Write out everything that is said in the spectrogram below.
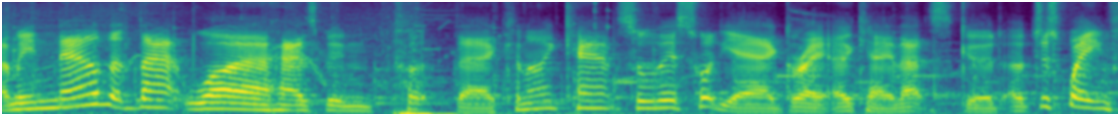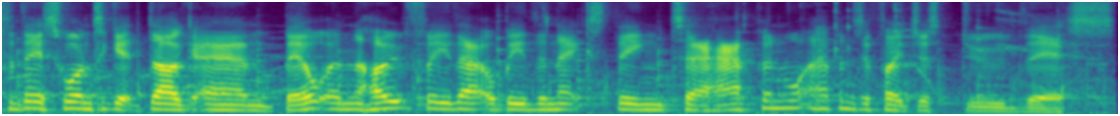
I mean, now that that wire has been put there, can I cancel this one? Yeah, great. Okay, that's good. I'm just waiting for this one to get dug and built, and hopefully that will be the next thing to happen. What happens if I just do this?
